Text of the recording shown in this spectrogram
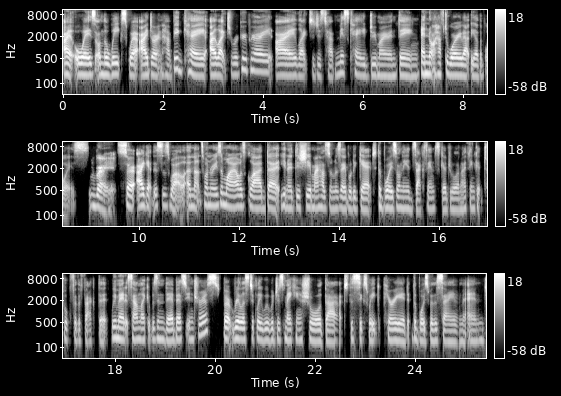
I always, on the weeks where I don't have big K, I like to recuperate. I like to just have Miss K do my own thing and not have to worry about the other boys. Right. So I get this as well. And that's one reason why I was glad that, you know, this year my husband was able to get the boys on the exact same schedule. And I think it took for the fact that we made it sound like it was in their best interest. But realistically, we were just making sure that the six week period, the boys were the same. And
